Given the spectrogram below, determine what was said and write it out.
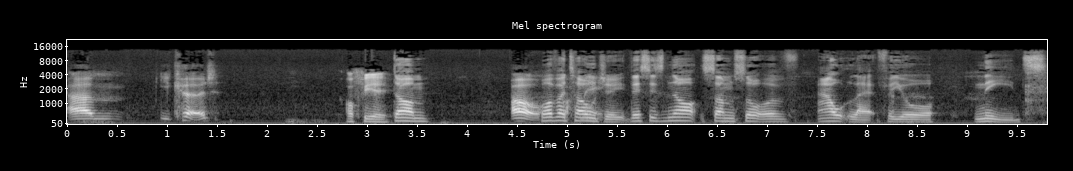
Um, you could. off you? Dom, Oh, what have I told me. you? This is not some sort of outlet for your needs.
